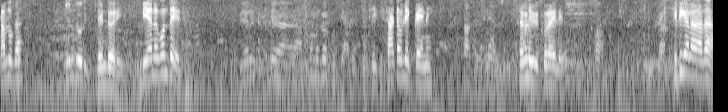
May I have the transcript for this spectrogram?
तालुका? दिंडोरी. दिंडोरी. बियाणं कोणतं आहे ठीक आहे. साठवले काही नाही. सगळे विकू राहिले. किती गेला दादा?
